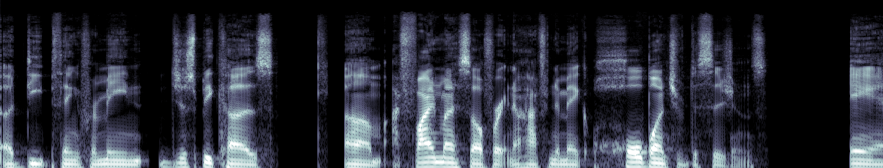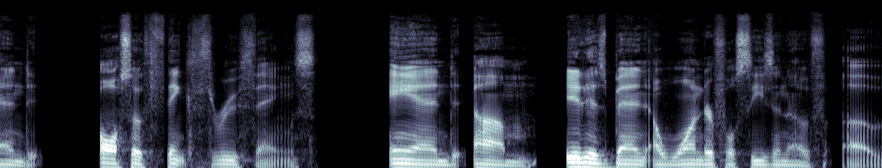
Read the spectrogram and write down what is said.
a deep thing for me just because um, I find myself right now having to make a whole bunch of decisions and also think through things. And um, it has been a wonderful season of of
